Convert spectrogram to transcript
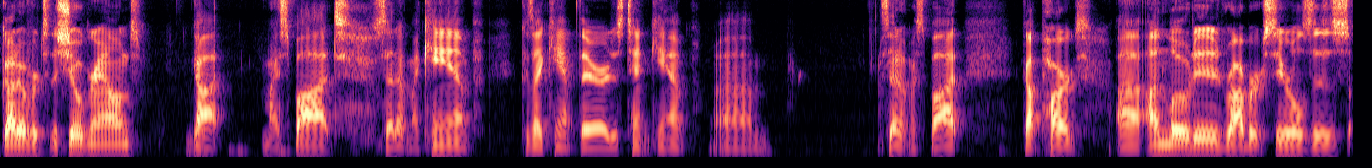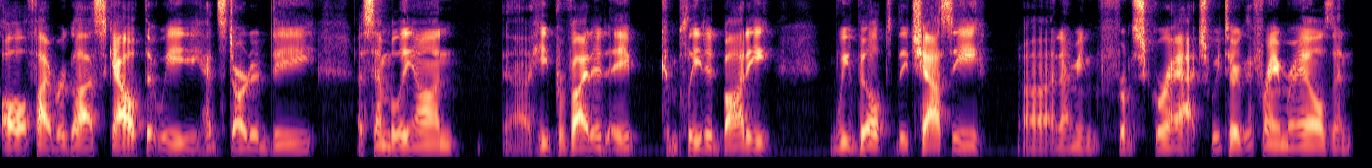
got over to the showground, got my spot, set up my camp, because I camped there, just tent camp. Um, set up my spot, got parked, uh, unloaded Robert Searles's all fiberglass Scout that we had started the assembly on. Uh, he provided a completed body. We built the chassis, uh, and I mean from scratch. We took the frame rails and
